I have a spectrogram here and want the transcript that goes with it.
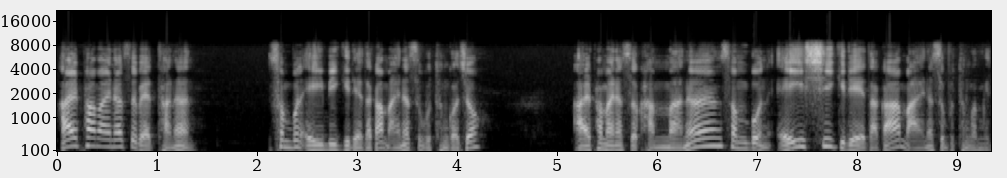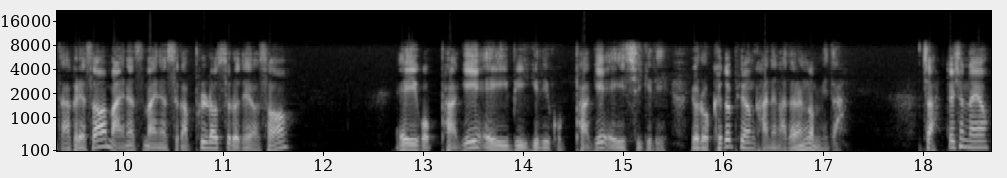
알파 마이너스 베타는 선분 AB 길이에다가 마이너스 붙은 거죠. 알파 마이너스 감마는 선분 AC 길이에다가 마이너스 붙은 겁니다. 그래서 마이너스 마이너스가 플러스로 되어서 A 곱하기 AB 길이 곱하기 AC 길이 이렇게도 표현 가능하다는 겁니다. 자, 되셨나요?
